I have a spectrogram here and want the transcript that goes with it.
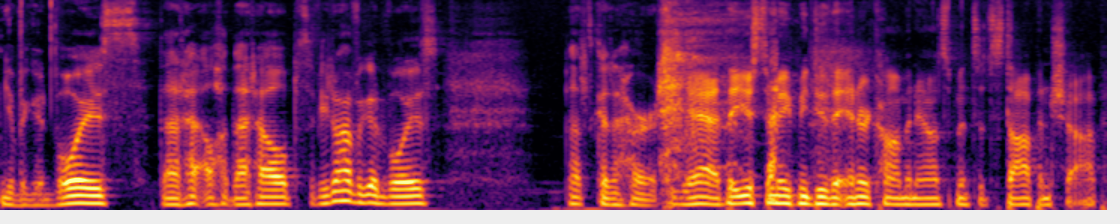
you have a good voice that hel- that helps if you don't have a good voice that's gonna hurt Yeah, they used to make me do the intercom announcements at Stop and Shop.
